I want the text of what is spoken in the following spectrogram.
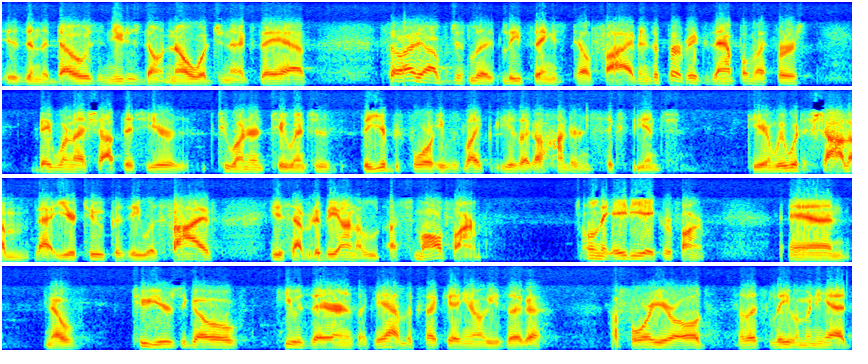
is in the does, and you just don't know what genetics they have. So I, I would just leave things till five. And it's a perfect example. My first big one I shot this year, 202 inches. The year before, he was like he was like a 160 inch deer, and we would have shot him that year too because he was five. He just happened to be on a, a small farm, only 80 acre farm, and you know, two years ago he was there, and it's like, yeah, it looks like you know he's like a a four year old, so let's leave him. And he had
